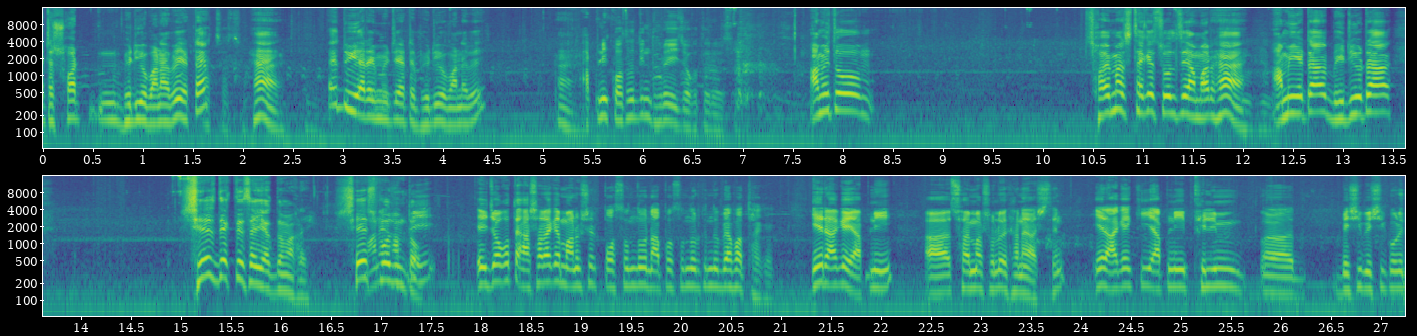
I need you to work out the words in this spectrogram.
একটা শর্ট ভিডিও বানাবে একটা। আচ্ছা আচ্ছা। হ্যাঁ। এই দুই আড়াই মিনিটে একটা ভিডিও বানাবে। হ্যাঁ। আপনি কতদিন ধরে এই জগতে রয়েছেন? আমি তো ছয় মাস থেকে চলছে আমার হ্যাঁ আমি এটা ভিডিওটা শেষ দেখতে চাই একদম আগে শেষ মানে পর্যন্ত। এই জগতে আসার আগে মানুষের পছন্দ না পছন্দর কিন্তু ব্যাপার থাকে। এর আগে আপনি ছয় মাস হলো এখানে আসছেন। এর আগে কি আপনি ফিল্ম বেশি বেশি করে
